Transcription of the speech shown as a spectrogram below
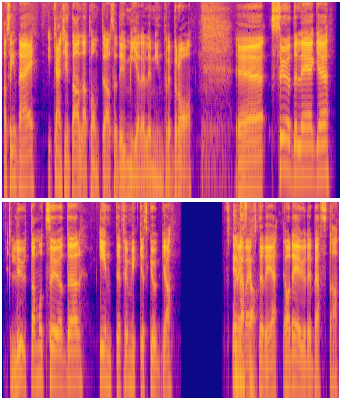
alltså nej, kanske inte alla tomter, alltså det är ju mer eller mindre bra. Eh, söderläge, luta mot söder, inte för mycket skugga. Det Sträva bästa? efter det. Ja, det är ju det bästa.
